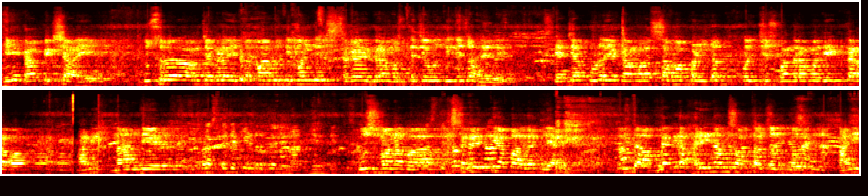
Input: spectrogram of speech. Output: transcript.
ही एक अपेक्षा आहे. दुसरं आमच्याकडे इथं मारुती मंदिर सगळ्या ग्रामस्थाच्या वतीने झालेलं आहे. त्याच्या पुढे एक आम्हाला सभा मंडप पंचवीस पंधरा मध्ये एक करावा. आणि नांदेड उस्मानाबाद सगळे त्या भागातले आहेत. इथं आपल्याकडे हरिनाम सप्ताह चालतो आणि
